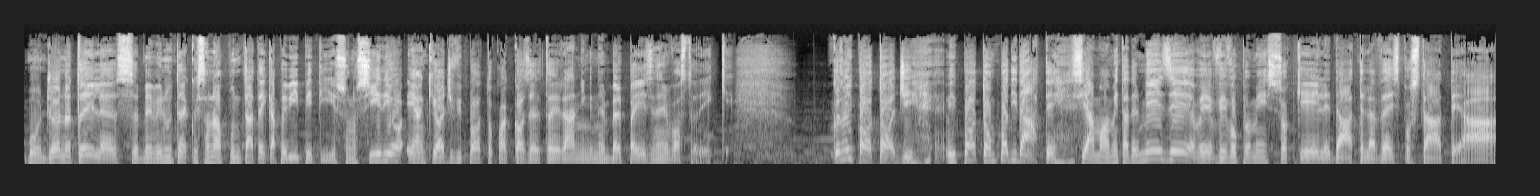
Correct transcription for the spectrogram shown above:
Buongiorno trailers, benvenuti a questa nuova puntata ai capre bipedi. Io sono Sirio e anche oggi vi porto qualcosa del trail running nel bel paese nelle vostre orecchie. Cosa vi porto oggi? Vi porto un po' di date, siamo a metà del mese, avevo promesso che le date le avrei spostate a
